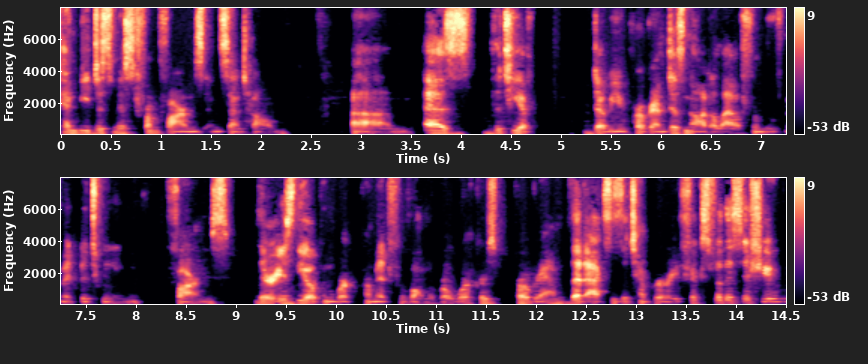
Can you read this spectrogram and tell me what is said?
can be dismissed from farms and sent home. Um, as the TFW program does not allow for movement between farms. There is the open work permit for vulnerable workers program that acts as a temporary fix for this issue,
